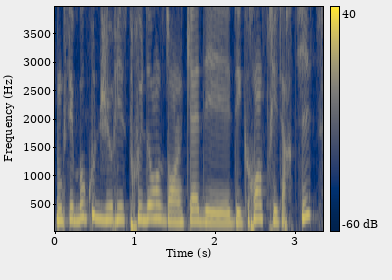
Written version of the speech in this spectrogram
Donc c'est beaucoup de jurisprudence dans le cas des, des grands street artistes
